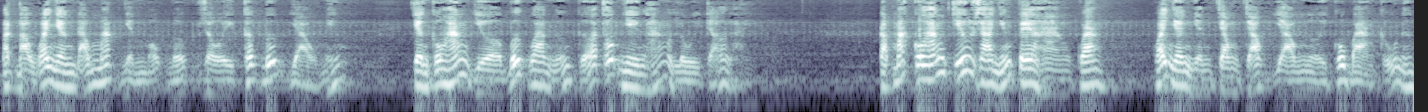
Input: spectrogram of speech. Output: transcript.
Bạch bào quái nhân đảo mắt nhìn một lượt rồi cất bước vào miếu. Chân của hắn vừa bước qua ngưỡng cửa thốt nhiên hắn lùi trở lại. Cặp mắt của hắn chiếu ra những tia hàng quang. Quái nhân nhìn chồng chọc vào người của bàn cửu nương.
